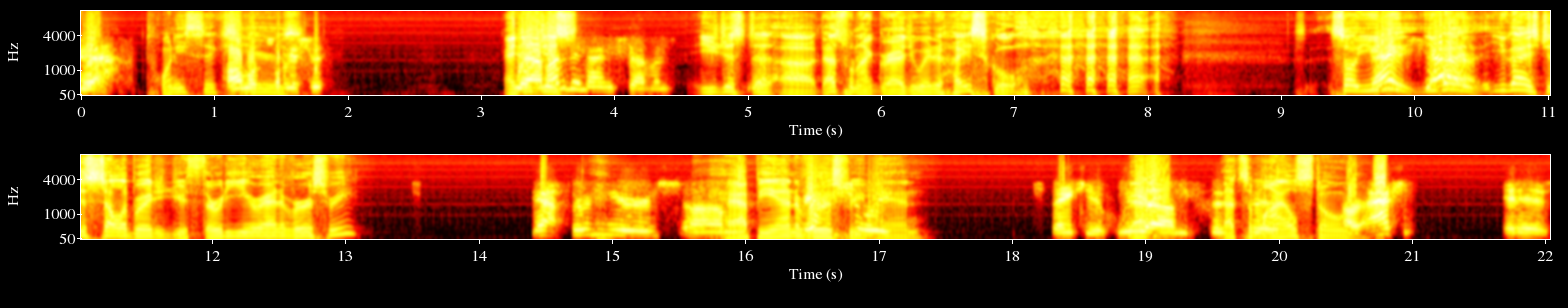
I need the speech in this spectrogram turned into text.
Yeah, 26 almost years. 26. And yeah, you it might just have been '97. you just uh, uh, that's when I graduated high school. so you Thanks, you yeah. guys you guys just celebrated your 30 year anniversary. Yeah, 30 years. Um, Happy anniversary, actually- man. Thank you. We That- um, That's a milestone. Our action, it is.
